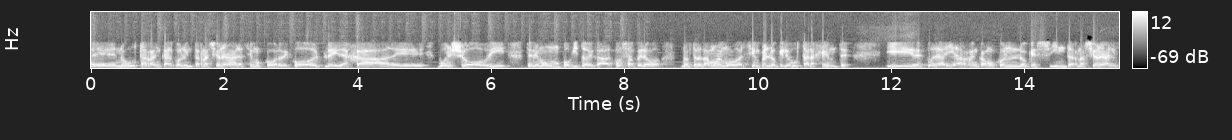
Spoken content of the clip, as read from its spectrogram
Eh, nos gusta arrancar con lo internacional, hacemos cover de Coldplay, de Aja, de Bon Jovi, tenemos un poquito de cada cosa, pero nos tratamos de mover siempre en lo que le gusta a la gente. Y después de ahí arrancamos con lo que es internacional,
